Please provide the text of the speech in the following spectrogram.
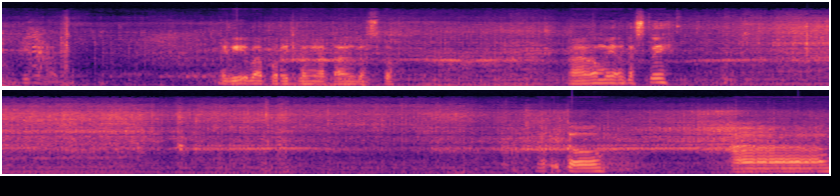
Hindi naman. Nag-evaporate lang yata ang gas ko. Nakakamoy ang gas ko eh. So, ito ang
